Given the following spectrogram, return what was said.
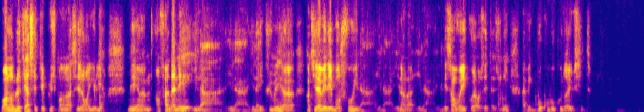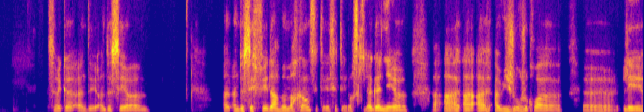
Bon, en Angleterre, c'était plus pendant la saison régulière. Mais en fin d'année, il a, il, a, il a écumé. quand il avait des bons chevaux, il, a, il, a, il, a, il, a, il les a envoyés courir aux États-Unis avec beaucoup, beaucoup de réussite c'est vrai qu'un un de ces euh, un, de ces faits d'armes marquants, c'était, c'était lorsqu'il a gagné euh, à, à, 8 jours, je crois, euh, les,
